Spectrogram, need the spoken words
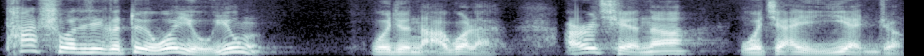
他说的这个对我有用，我就拿过来，而且呢，我加以验证。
